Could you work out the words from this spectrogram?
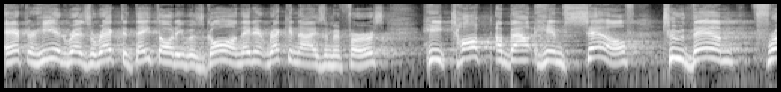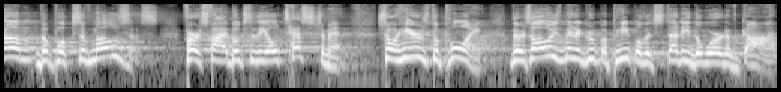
After he had resurrected, they thought he was gone. They didn't recognize him at first. He talked about himself to them from the books of Moses first five books of the Old Testament. So here's the point there's always been a group of people that studied the Word of God.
